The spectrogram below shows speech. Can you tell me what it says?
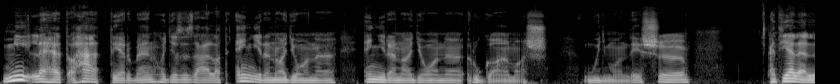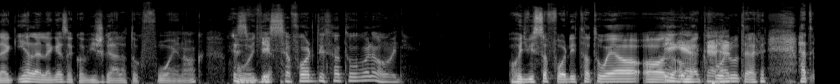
mi lehet a háttérben, hogy ez az állat ennyire nagyon, ennyire nagyon rugalmas, úgymond. És hát jelenleg, jelenleg ezek a vizsgálatok folynak. Ez hogy visszafordítható valahogy? Hogy visszafordítható-e a, a, Igen, a megfordult tehát... el? Hát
